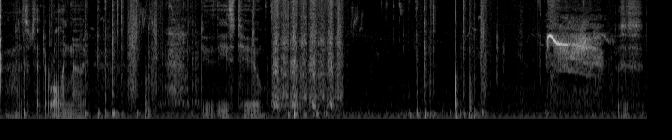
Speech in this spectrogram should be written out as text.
Ah, mode. Do these two. This is the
